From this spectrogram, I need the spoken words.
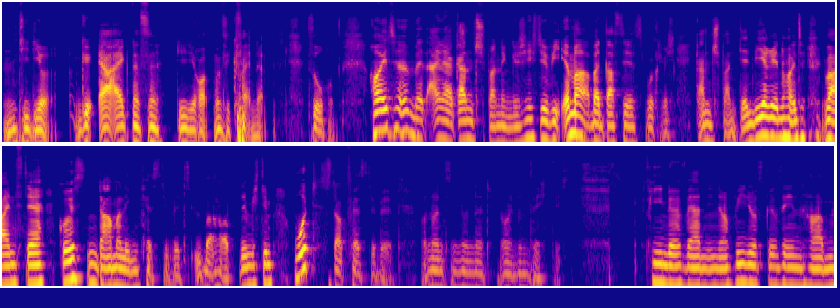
die die Ereignisse die die Rockmusik veränderten. So. Heute mit einer ganz spannenden Geschichte, wie immer, aber das hier ist wirklich ganz spannend, denn wir reden heute über eines der größten damaligen Festivals überhaupt, nämlich dem Woodstock Festival von 1969. Viele werden ihn auf Videos gesehen haben,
